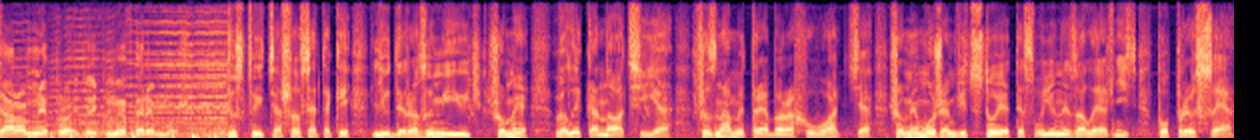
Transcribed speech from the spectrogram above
даром не пройдуть, ми переможемо. Чувствується, що все-таки люди розуміють, що ми велика нація, що з нами треба рахуватися, що ми можемо відстояти свою незалежність попри все.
